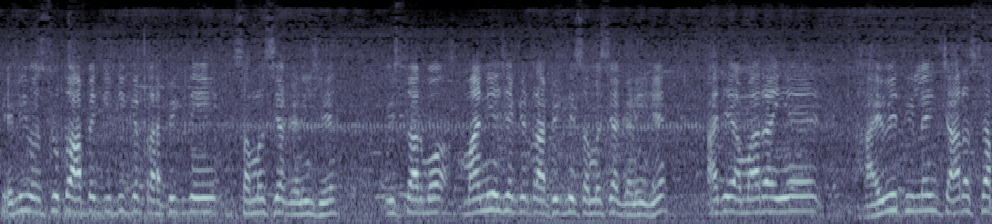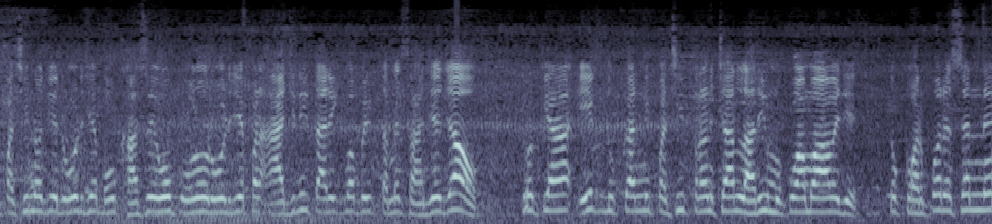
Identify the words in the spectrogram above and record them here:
પહેલી વસ્તુ તો આપે કીધી કે ટ્રાફિકની સમસ્યા ઘણી છે. વિસ્તારમાં માનીએ છીએ કે ટ્રાફિકની સમસ્યા ઘણી છે. આજે અમારા અહીંયા હાઈવેથી લઈને ચાર રસ્તા પછીનો જે રોડ છે, બહુ ખાસો એવો પહોળો રોડ છે, પણ આજની તારીખમાં ભાઈ તમે સાંજે જાઓ, તો ત્યાં એક દુકાનની પછી ત્રણ ચાર લારી મૂકવામાં આવે છે. તો કોર્પોરેશનને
